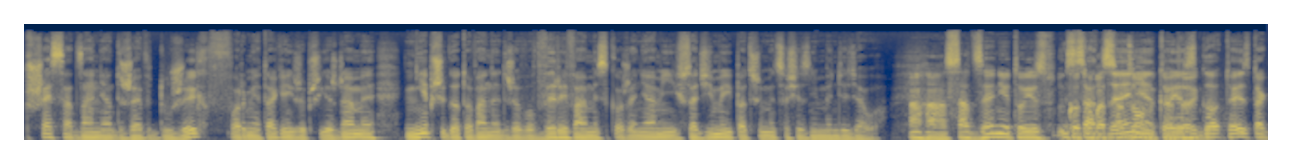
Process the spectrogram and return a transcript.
przesadzania drzew dużych w formie takiej, że przyjeżdżamy, nieprzygotowane drzewo wyrywamy z korzeniami i sadzimy i patrzymy, co się z nim będzie działo. Aha, sadzenie to jest gotowa sadzenie sadzonka, to jest, tak? Go, to jest tak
